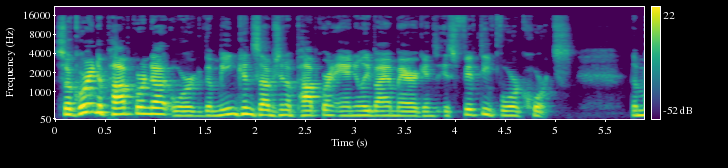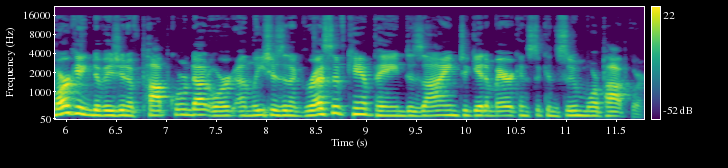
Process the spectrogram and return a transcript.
So according to popcorn.org, the mean consumption of popcorn annually by Americans is 54 quarts. The marketing division of popcorn.org unleashes an aggressive campaign designed to get Americans to consume more popcorn.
